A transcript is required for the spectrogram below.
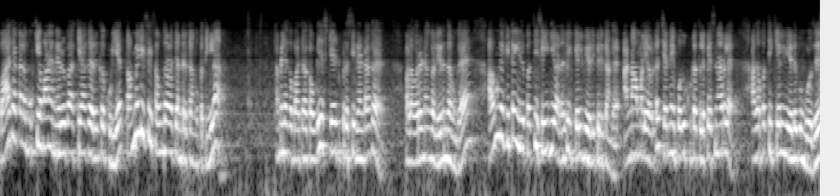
பாஜக முக்கியமான நிர்வாகியாக இருக்கக்கூடிய தமிழிசை சவுந்தரராஜன் இருக்காங்க பார்த்தீங்களா? தமிழக பாஜகவுடைய ஸ்டேட் பிரசிடென்ட்டாக பல வருடங்கள் இருந்தவங்க அவங்க கிட்ட இதை பற்றி செய்தியாளர்கள் கேள்வி எழுப்பியிருக்காங்க. அண்ணாமலை அவர்கள் சென்னை பொதுக்கூட்டத்தில் பேசினார்ல அதை பற்றி கேள்வி எழுப்பும்போது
